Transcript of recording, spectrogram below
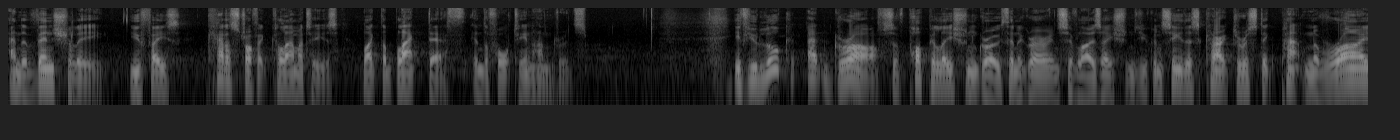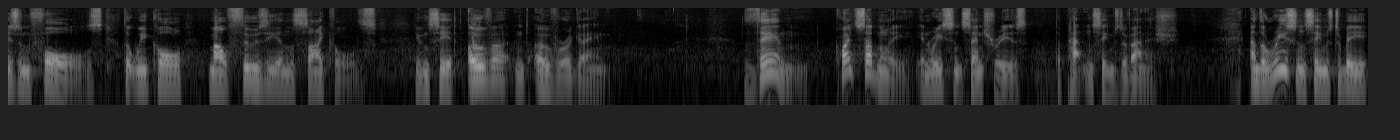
And eventually, you face catastrophic calamities like the Black Death in the 1400s. If you look at graphs of population growth in agrarian civilizations, you can see this characteristic pattern of rise and falls that we call Malthusian cycles. You can see it over and over again. Then, quite suddenly, in recent centuries, the pattern seems to vanish. And the reason seems to be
